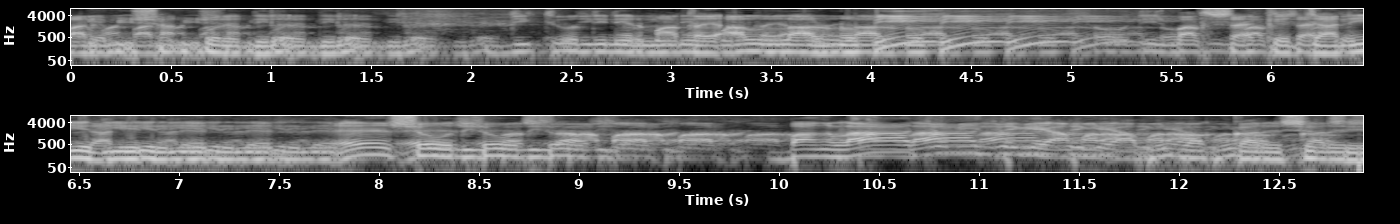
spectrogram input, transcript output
পারমিশন করে দিলে দিলে দ্বিতীয় দিনের মাথায় আল্লাহর নবী সৌদির বাদশাকে জানিয়ে দিয়ে দিলেন। এ বাদশা আমার বাংলা জমিন থেকে আমার আবু বকর এসেছে।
